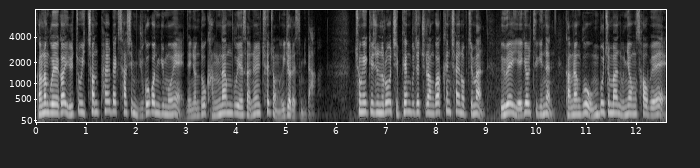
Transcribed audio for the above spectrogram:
강남구회가 1조 2,846억 원 규모의 내년도 강남구 예산을 최종 의결했습니다. 총액 기준으로 집행부 제출안과 큰 차이는 없지만 의회 예결특위는 강남구 옴부즈만 운영 사업 외에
